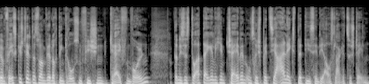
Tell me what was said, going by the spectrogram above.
haben festgestellt, dass wenn wir nach den großen Fischen greifen wollen, dann ist es dort eigentlich entscheidend, unsere Spezialexpertise in die Auslage zu stellen.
